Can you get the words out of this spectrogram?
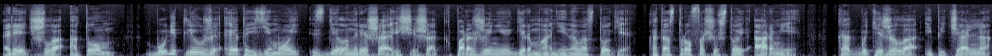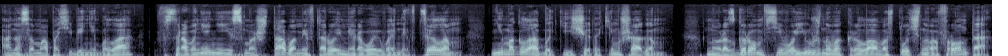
Речь шла о том, будет ли уже этой зимой сделан решающий шаг к поражению Германии на Востоке. Катастрофа 6-й армии, как бы тяжела и печальна она сама по себе не была, в сравнении с масштабами Второй мировой войны в целом, не могла быть еще таким шагом. Но разгром всего южного крыла Восточного фронта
